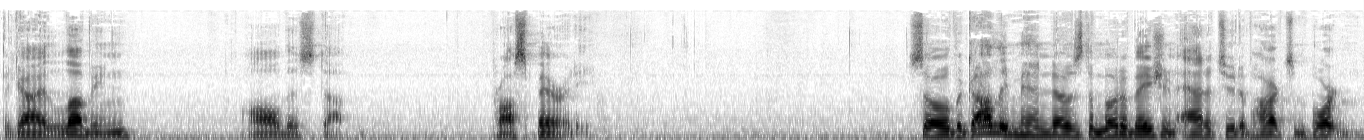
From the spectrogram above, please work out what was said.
The guy loving all this stuff prosperity. So the godly man knows the motivation, attitude of heart's important.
